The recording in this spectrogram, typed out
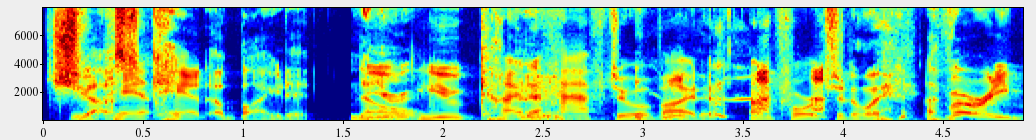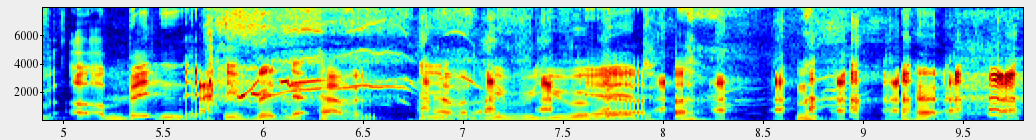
just can't? can't? abide it. No. You're, you kind of have to abide it, unfortunately. I've already uh, bidden it. You've bidden it. Haven't. Haven't I? You've, you've Yeah. bid.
